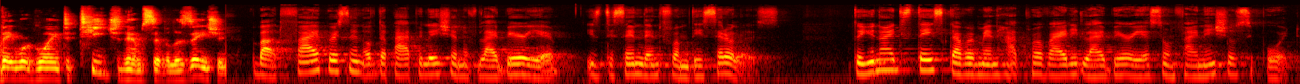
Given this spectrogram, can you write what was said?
They were going to teach them civilization. About 5% of the population of Liberia is descendant from these settlers. The United States government had provided Liberia some financial support,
